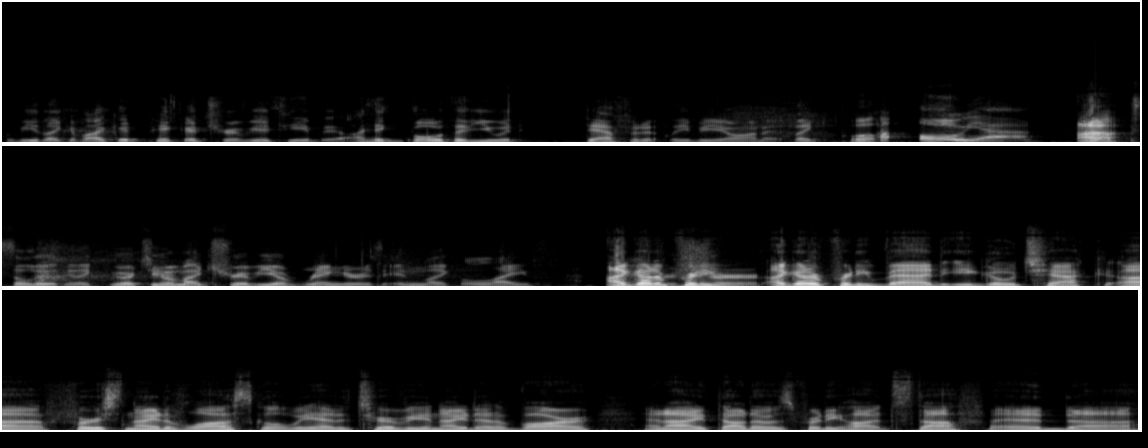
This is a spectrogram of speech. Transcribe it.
would be like if I could pick a trivia team? I think both of you would definitely be on it. Like Well, Uh, oh yeah. I, absolutely. Like you are two of my trivia ringers in like life. I got a pretty sure. I got a pretty bad ego check. Uh, first night of law school, we had a trivia night at a bar, and I thought I was pretty hot stuff, and uh,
